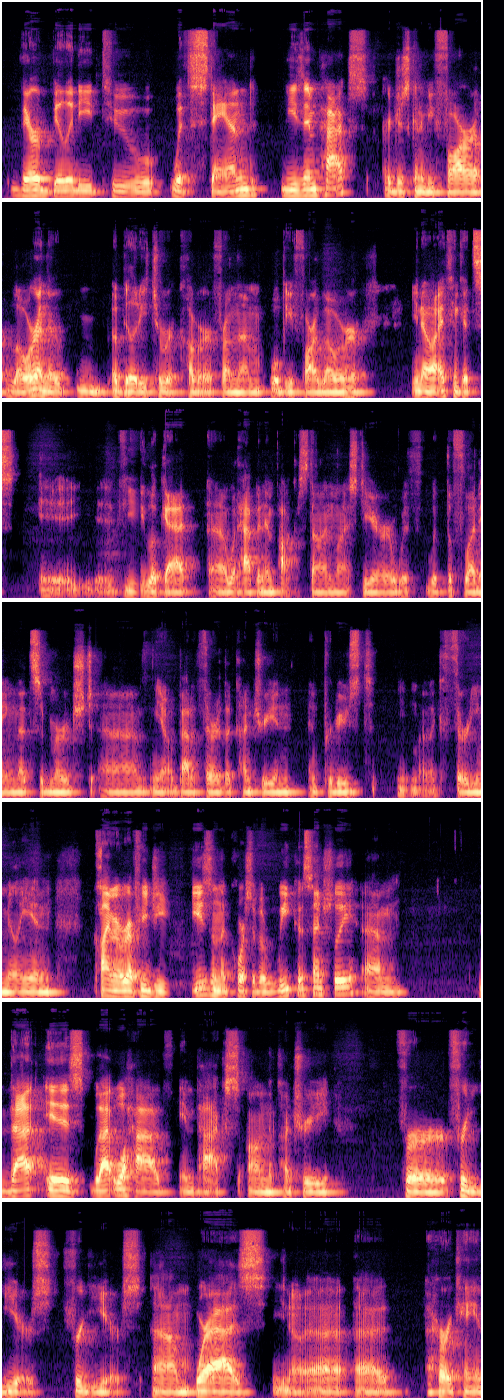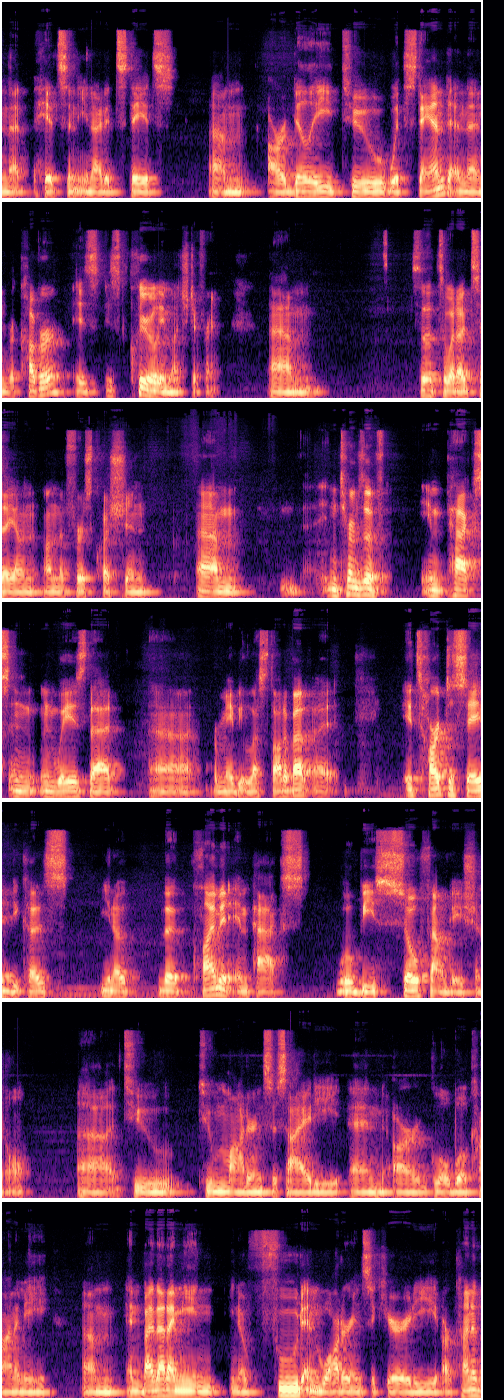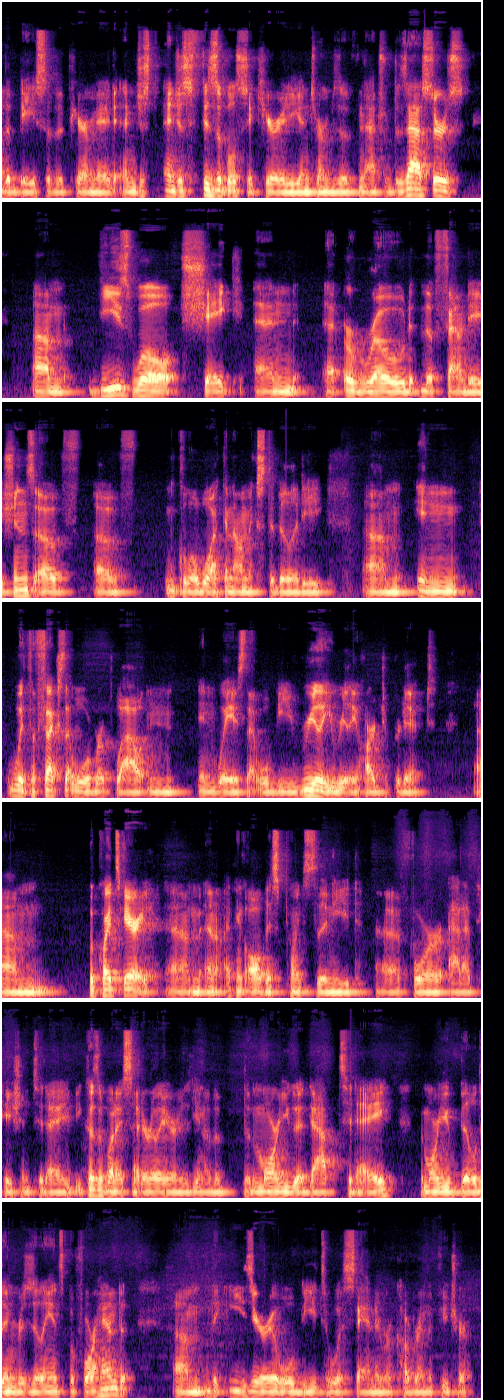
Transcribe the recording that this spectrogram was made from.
their ability to withstand these impacts are just going to be far lower, and their ability to recover from them will be far lower. You know, I think it's if you look at uh, what happened in Pakistan last year with with the flooding that submerged, um, you know, about a third of the country and and produced like 30 million climate refugees in the course of a week, essentially. Um, that is that will have impacts on the country for for years, for years. Um, whereas you know a, a hurricane that hits in the United States our ability to withstand and then recover is is clearly much different. Um, so that's what I'd say on on the first question. Um, in terms of impacts in, in ways that uh, are maybe less thought about, I, it's hard to say because you know the climate impacts will be so foundational uh, to to modern society and our global economy um, and by that I mean, you know, food and water insecurity are kind of the base of the pyramid, and just and just physical security in terms of natural disasters. Um, these will shake and uh, erode the foundations of of global economic stability um, in with effects that will ripple out in in ways that will be really really hard to predict. Um, but quite scary. Um, and I think all this points to the need uh, for adaptation today because of what I said earlier. You know, the the more you adapt today, the more you build in resilience beforehand, um, the easier it will be to withstand and recover in the future.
